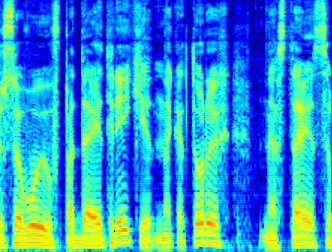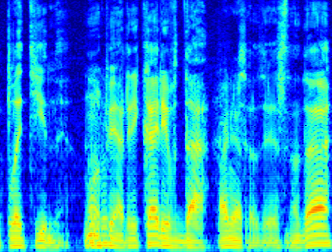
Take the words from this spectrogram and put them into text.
в Чусовую впадают реки, на которых ставятся плотины. Ну, например, река Ревда, Понятно. соответственно, да.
